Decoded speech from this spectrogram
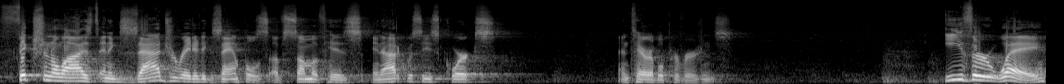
fictionalized and exaggerated examples of some of his inadequacies, quirks, and terrible perversions. Either way,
